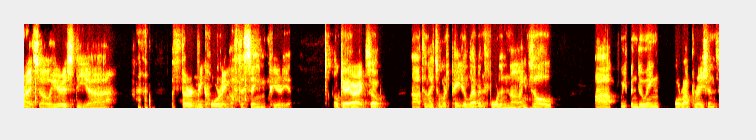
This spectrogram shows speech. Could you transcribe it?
right, so here is the uh, third recording of the same period. Okay, all right. So uh, tonight's homework page 11, 4 to 9. So uh, we've been doing order operations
